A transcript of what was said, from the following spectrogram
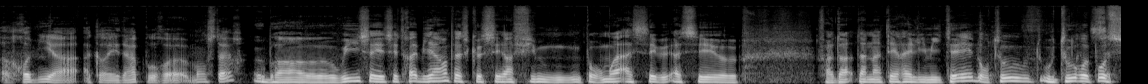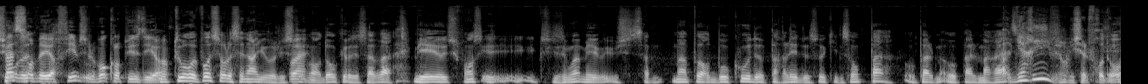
remis à, à pour euh, Monster? Ben euh, oui, c'est très bien parce que c'est un film pour moi assez assez euh, enfin d'un intérêt limité, dont tout où tout repose C'est sur pas le, son meilleur film, c'est le moins qu'on puisse dire. hein. tout repose sur le scénario justement. Donc euh, ça va. Mais euh, je pense, euh, excusez-moi, mais ça m'importe beaucoup de parler de ceux qui ne sont pas au, palma- au On palmarès y arrive, Jean-Michel Frodon.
